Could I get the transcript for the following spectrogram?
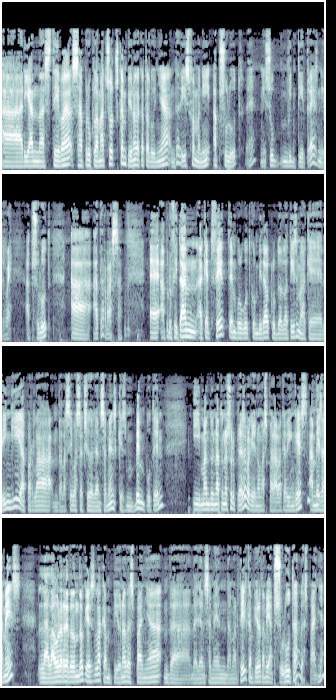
Ariadna Esteve s'ha proclamat sotscampiona de Catalunya de disc femení absolut, eh? ni sub-23 ni res, absolut, a, a Terrassa. Eh, aprofitant aquest fet, hem volgut convidar el Club d'Atletisme que vingui a parlar de la seva secció de llançaments, que és ben potent, i m'han donat una sorpresa perquè jo no m'esperava que vingués. A més a més, la Laura Redondo, que és la campiona d'Espanya de, de llançament de martell, campiona també absoluta d'Espanya,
